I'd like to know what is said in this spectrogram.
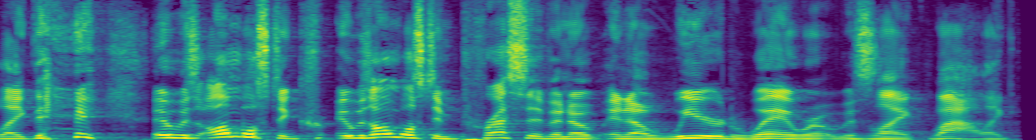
Like it was almost inc- it was almost impressive in a in a weird way where it was like wow, like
